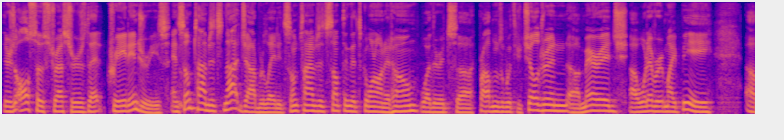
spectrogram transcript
there's also stressors that create injuries. And sometimes it's not job related. Sometimes it's something that's going on at home, whether it's uh, problems with your children, uh, marriage, uh, whatever it might be. Uh,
